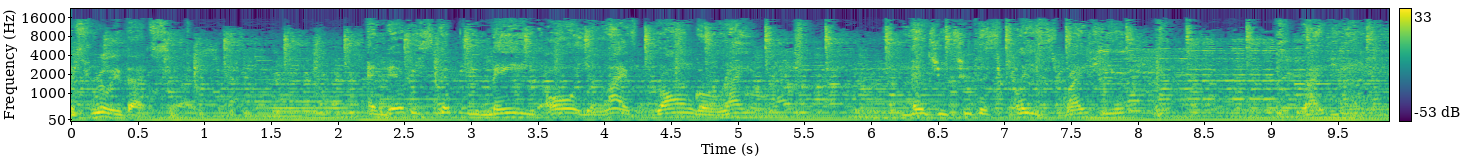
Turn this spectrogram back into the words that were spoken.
It's really that simple. And every step you made all your life, wrong or right, led you to this place right here, right here.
